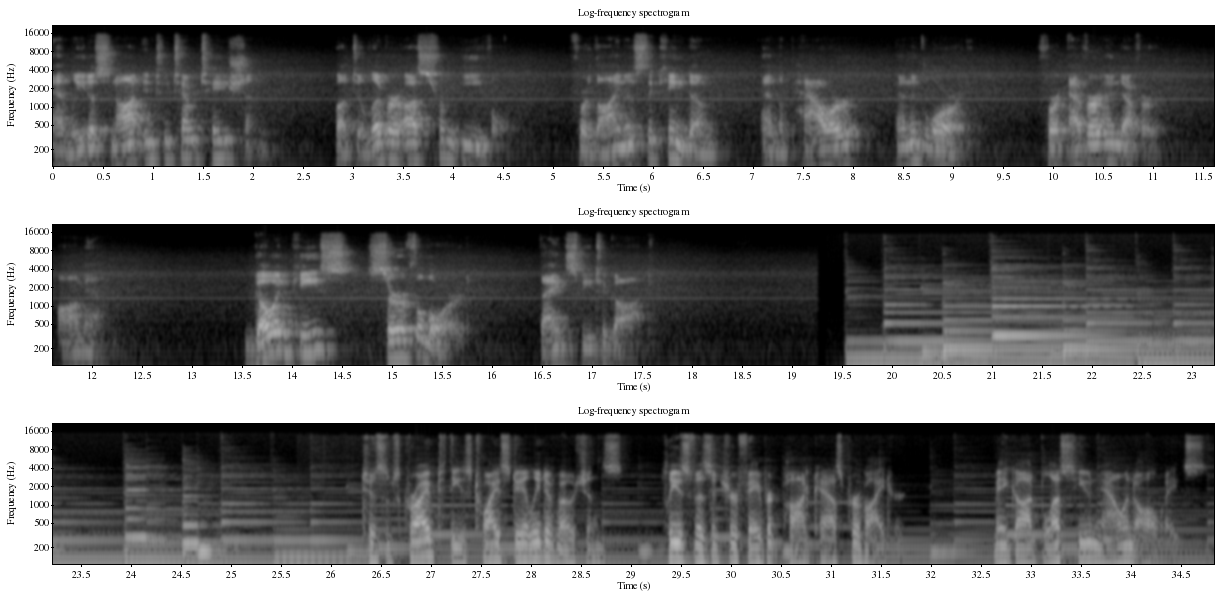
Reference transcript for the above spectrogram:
and lead us not into temptation, but deliver us from evil. For thine is the kingdom, and the power, and the glory, forever and ever. Amen. Go in peace, serve the Lord. Thanks be to God. To subscribe to these twice daily devotions, please visit your favorite podcast provider. May God bless you now and always.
